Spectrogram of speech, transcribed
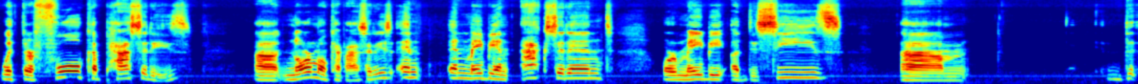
with their full capacities, uh, normal capacities, and and maybe an accident or maybe a disease. Um, th-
